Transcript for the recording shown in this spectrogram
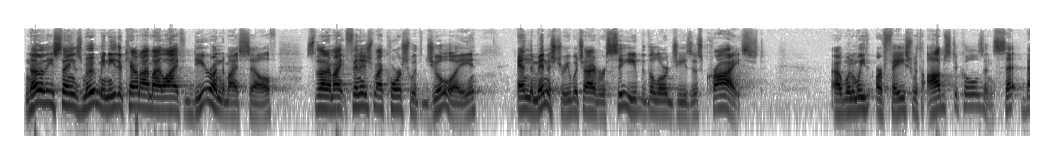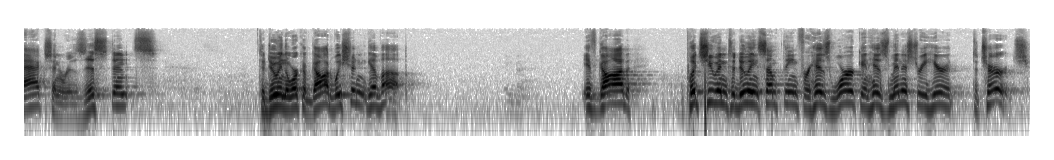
None of these things move me, neither count I my life dear unto myself, so that I might finish my course with joy and the ministry which I have received of the Lord Jesus Christ. Uh, when we are faced with obstacles and setbacks and resistance to doing the work of God, we shouldn't give up. If God puts you into doing something for His work and His ministry here at the church,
